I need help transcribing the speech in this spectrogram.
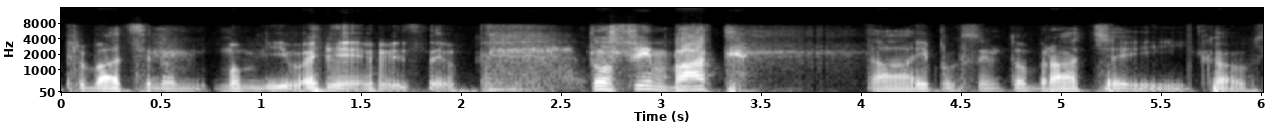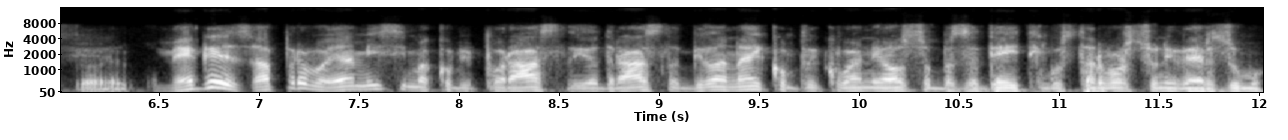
prebaci na mamljivanje, mislim. To su im bate. Da, ipak su im to braća i kako se zove. Omega je zapravo, ja mislim, ako bi porasla i odrasla, bila najkomplikovanija osoba za dating u Star Wars univerzumu.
